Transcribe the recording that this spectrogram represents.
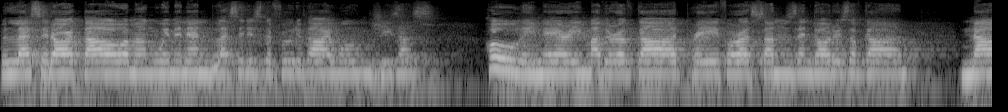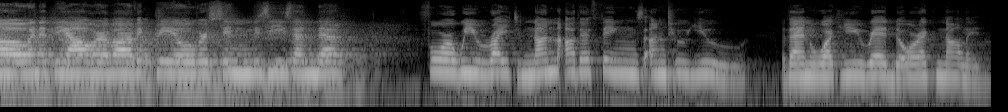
Blessed art thou among women, and blessed is the fruit of thy womb, Jesus. Holy Mary, Mother of God, pray for us sons and daughters of God, now and at the hour of our victory over sin, disease, and death. For we write none other things unto you than what ye read or acknowledge,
